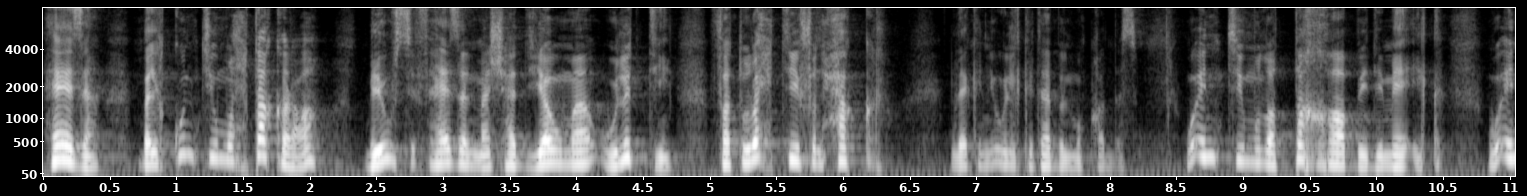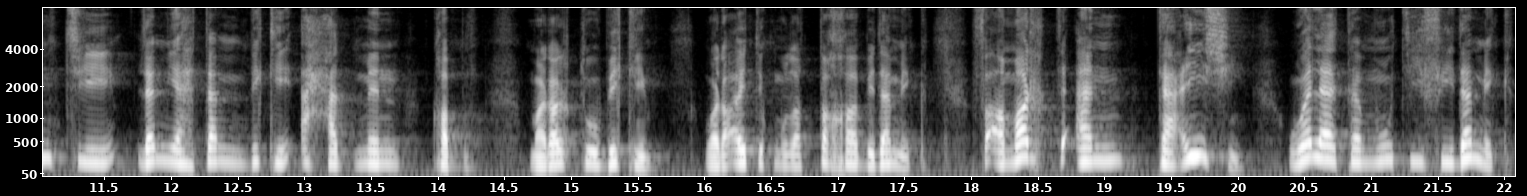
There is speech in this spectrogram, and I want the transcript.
هذا. بل كنت محتقرة بيوصف هذا المشهد يوم ولدت فطرحت في الحقر. لكن يقول الكتاب المقدس وأنت ملطخة بدمائك وأنت لم يهتم بك أحد من قبل. مررت بك ورأيتك ملطخة بدمك فأمرت أن تعيشي ولا تموتي في دمك.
